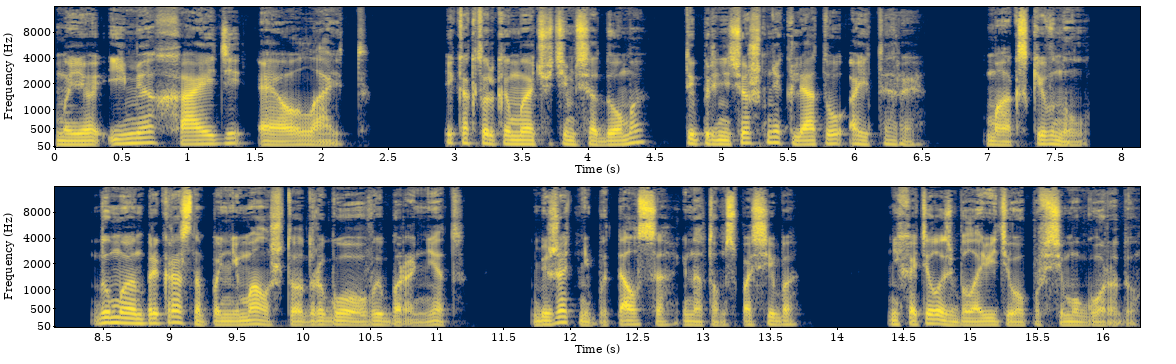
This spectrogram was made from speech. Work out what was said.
Мое имя Хайди Эолайт. И как только мы очутимся дома, ты принесешь мне клятву Айтере». Макс кивнул. Думаю, он прекрасно понимал, что другого выбора нет. Бежать не пытался, и на том спасибо. Не хотелось бы ловить его по всему городу.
